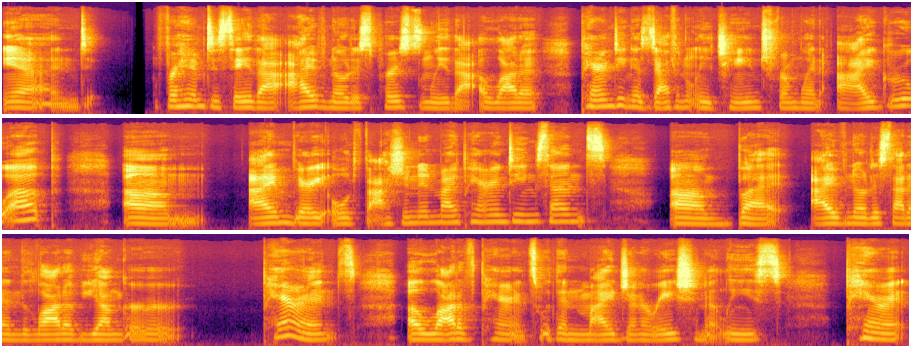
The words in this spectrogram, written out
And for him to say that, I've noticed personally that a lot of parenting has definitely changed from when I grew up. Um, I'm very old fashioned in my parenting sense, um, but I've noticed that in a lot of younger parents, a lot of parents within my generation at least, parent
